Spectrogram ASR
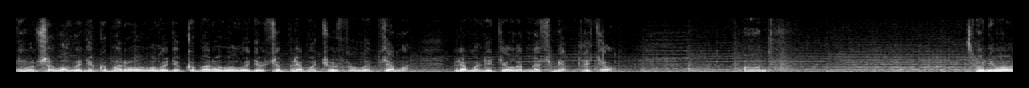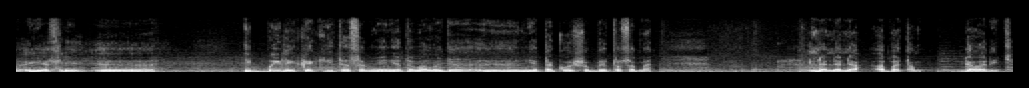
Вот что Володя Комаров, Володя Комаров, Володя все прямо чувствовал, прямо, прямо летел, на смерть летел. Вот. У него, если э, и были какие-то сомнения, то Володя э, не такой, чтобы это самое ля-ля-ля об этом говорить.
